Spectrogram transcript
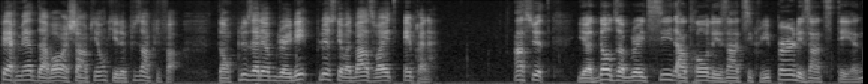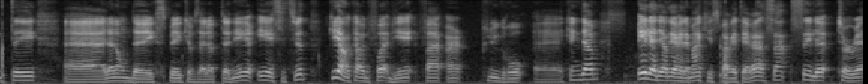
permettent d'avoir un champion qui est de plus en plus fort. Donc, plus vous allez upgrader, plus que votre base va être imprenable. Ensuite, il y a d'autres upgrades ici, entre autres les anti-creeper, les anti-TNT, euh, le nombre de XP que vous allez obtenir, et ainsi de suite, qui encore une fois vient faire un plus gros euh, kingdom. Et le dernier élément qui est super intéressant, c'est le turret.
